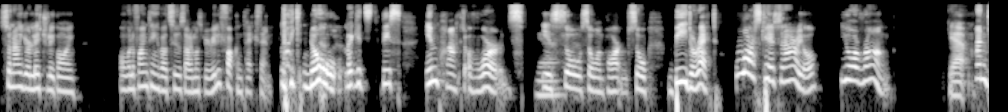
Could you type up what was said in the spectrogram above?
So now you're literally going, oh well, if I'm thinking about suicide, I must be really fucking thick then. Like no, like it's this impact of words Yeah. is so so important. So be direct. Worst case scenario, you're wrong, Yeah. and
